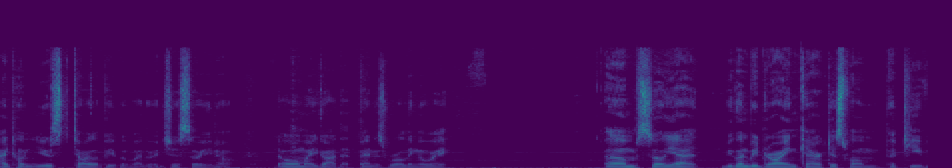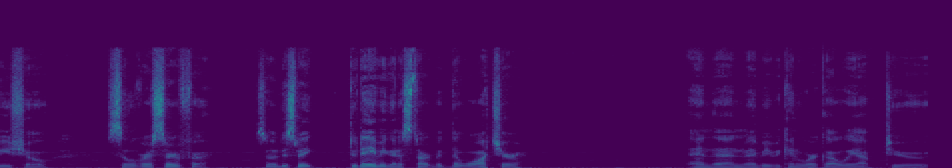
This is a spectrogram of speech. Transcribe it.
I don't use toilet paper by the way, just so you know. Oh my god, that pen is rolling away. Um so yeah, we're going to be drawing characters from the TV show Silver Surfer. So this week, today we're gonna start with the Watcher, and then maybe we can work our way up to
